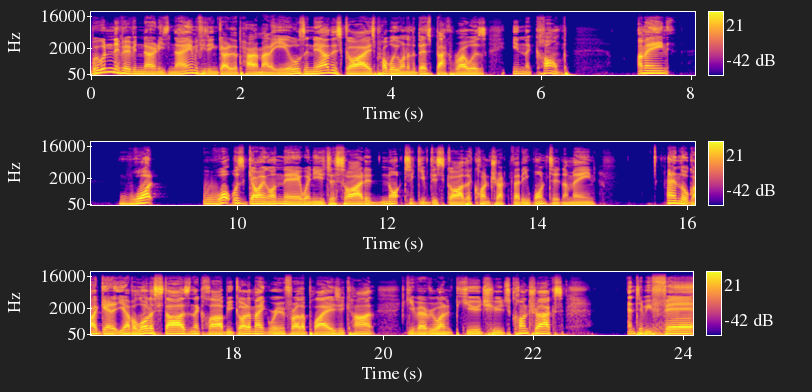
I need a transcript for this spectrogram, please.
we wouldn't have even known his name if he didn't go to the Parramatta Eels, and now this guy is probably one of the best back rowers in the comp. I mean, what what was going on there when you decided not to give this guy the contract that he wanted? I mean, and look, I get it. You have a lot of stars in the club. You got to make room for other players. You can't give everyone huge, huge contracts. And to be fair,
